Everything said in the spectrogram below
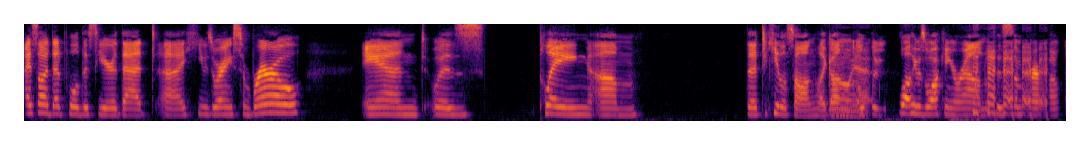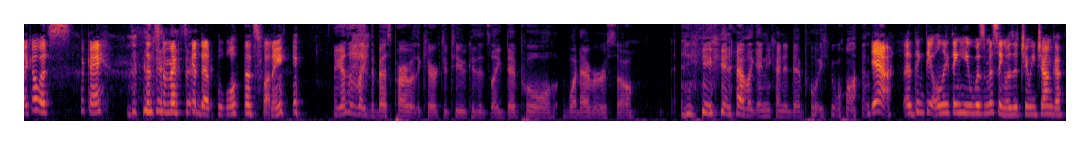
I saw a Deadpool this year that uh, he was wearing a sombrero and was playing um, the tequila song like on Oh, yeah. a loop while he was walking around with his sombrero. I'm like, oh, it's okay. it's a Mexican Deadpool. That's funny. I guess it's like the best part about the character too because it's like Deadpool whatever. So you can have like any kind of Deadpool you want. yeah, I think the only thing he was missing was a chimichanga.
